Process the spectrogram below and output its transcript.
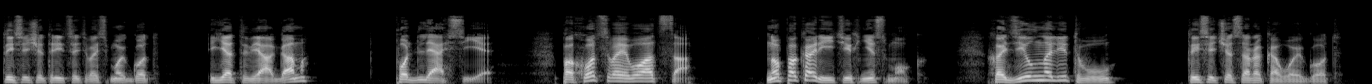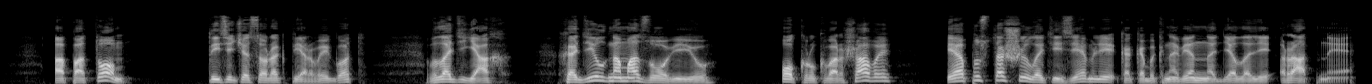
1038 год Ятвягам, Подлясье, поход своего отца, но покорить их не смог. Ходил на Литву, 1040 год, а потом, 1041 год, в ходил на Мазовию, округ Варшавы, и опустошил эти земли, как обыкновенно делали ратные.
